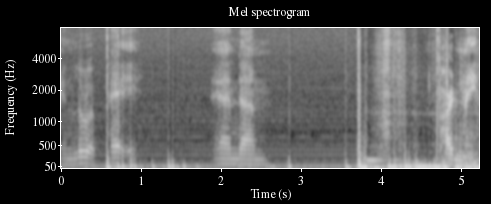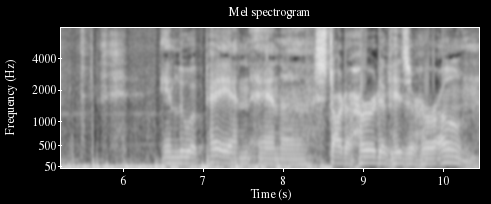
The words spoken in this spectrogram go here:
in lieu of pay, and um, pardon me, in lieu of pay and and uh, start a herd of his or her own.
